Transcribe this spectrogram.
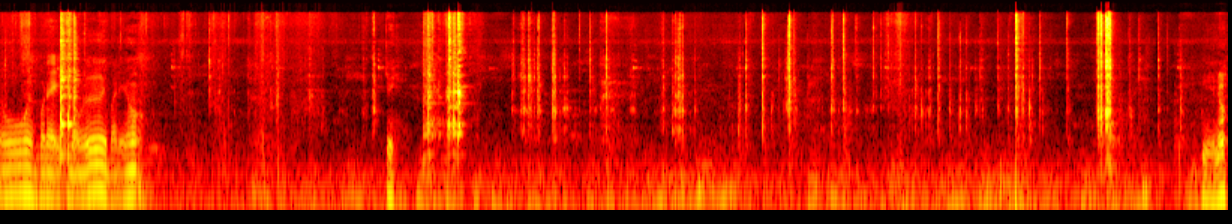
โอ้ยบ่ได้พี่น้องเอ้ยบัดนี้เนาะเฮ้ยนี่เนาะ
